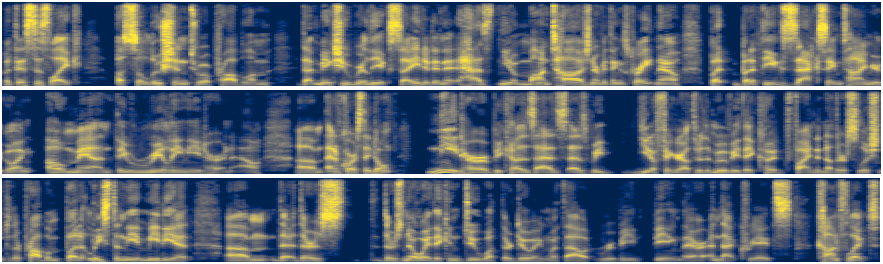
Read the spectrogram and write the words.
but this is like a solution to a problem that makes you really excited and it has, you know, montage and everything's great now. But but at the exact same time, you're going, oh man, they really need her now. Um, and of course they don't need her because as as we you know figure out through the movie they could find another solution to their problem but at least in the immediate um th- there's there's no way they can do what they're doing without Ruby being there. And that creates conflict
